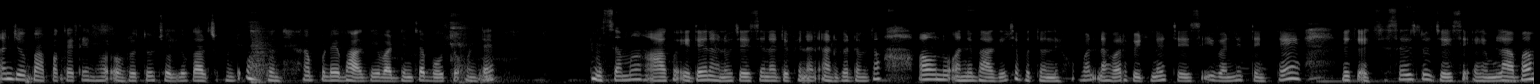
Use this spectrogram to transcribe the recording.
అంజు పాపకైతే నోరు చొల్లు కార్చుకుంటూ ఉంటుంది. అప్పుడే బాగి వడ్డించబోతూ ఉంటే మిస్ అమ్మ ఆకు ఇదే నన్ను చేసిన టిఫిన్ అని అడగడంతో అవును అని భాగ్య చెబుతుంది. వన్ అవర్ ఫిట్నెస్ చేసి ఇవన్నీ తింటే నీకు ఎక్సర్సైజ్లు చేసి ఏం లాభం?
